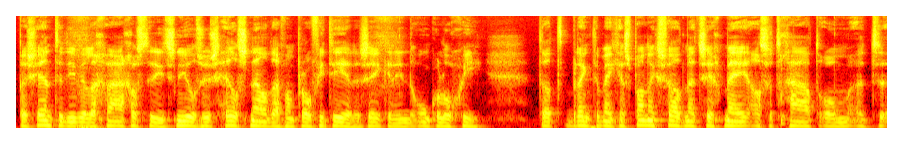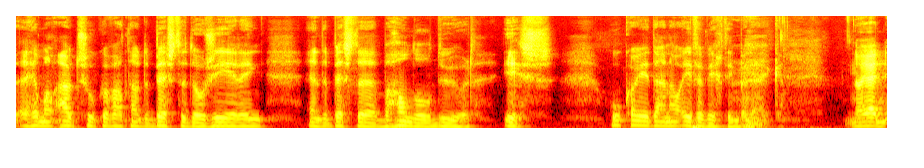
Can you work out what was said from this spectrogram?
Patiënten die willen graag als er iets nieuws is, heel snel daarvan profiteren, zeker in de oncologie. Dat brengt een beetje een spanningsveld met zich mee als het gaat om het helemaal uitzoeken wat nou de beste dosering en de beste behandelduur is. Hoe kan je daar nou evenwicht in bereiken? Nou ja,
